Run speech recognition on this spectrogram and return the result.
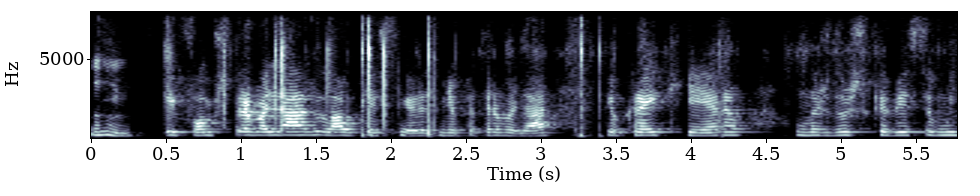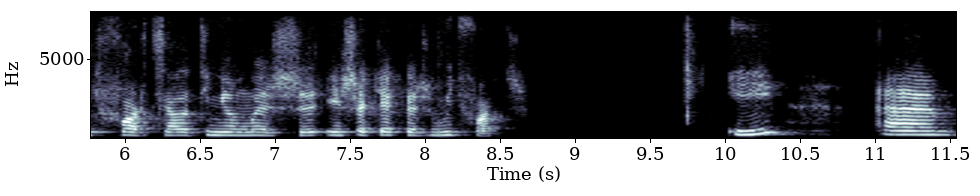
uhum. E fomos trabalhar lá o que a senhora tinha para trabalhar. Eu creio que eram umas dores de cabeça muito fortes, ela tinha umas enxaquecas muito fortes. E um,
